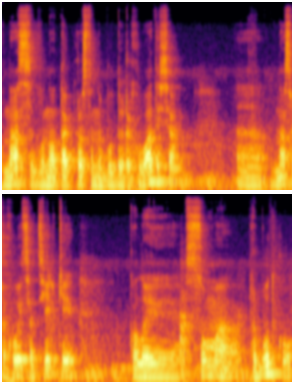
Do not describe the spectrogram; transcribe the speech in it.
в нас воно так просто не буде рахуватися. В нас рахується тільки коли сума прибутку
